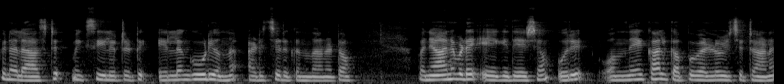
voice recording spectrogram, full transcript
പിന്നെ ലാസ്റ്റ് മിക്സിയിലിട്ടിട്ട് എല്ലാം കൂടി ഒന്ന് അടിച്ചെടുക്കുന്നതാണ് കേട്ടോ അപ്പോൾ ഞാനിവിടെ ഏകദേശം ഒരു ഒന്നേകാൽ കപ്പ് വെള്ളം ഒഴിച്ചിട്ടാണ്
